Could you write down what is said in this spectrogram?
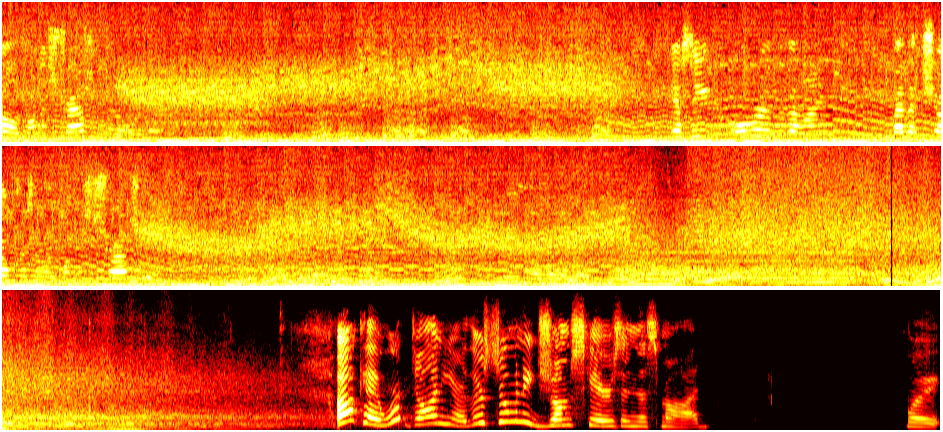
Oh, it's on this trash can over there. Yeah, see, over behind by that shelf there's another one this trash can. Scares in this mod. Wait,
